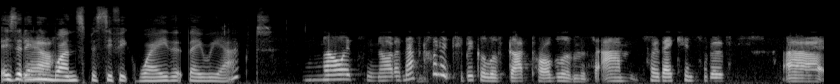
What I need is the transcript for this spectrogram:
Is it yeah. in one specific way that they react? No, it's not, and that's kind of typical of gut problems. Um, so they can sort of uh,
